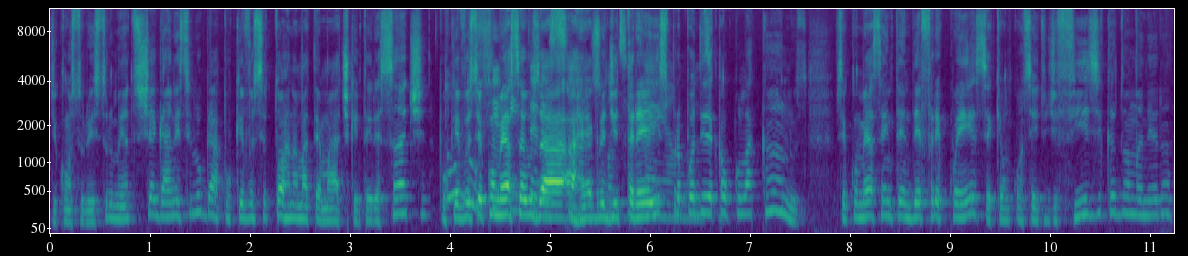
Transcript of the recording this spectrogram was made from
de construir instrumentos, chegar nesse lugar, porque você torna a matemática interessante, porque Tudo você começa a usar a regra de três para poder calcular canos. Você começa a entender frequência, que é um conceito de física, de uma maneira,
